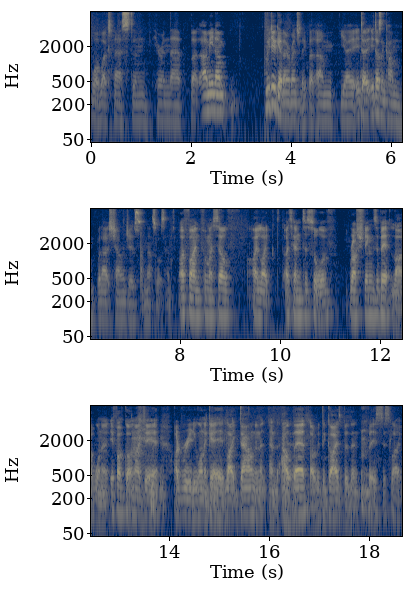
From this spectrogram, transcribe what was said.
what works best and here and there. But i mean um we do get there eventually but um yeah it, it doesn't come without its challenges in that sort of sense. I find for myself, I like I tend to sort of rush things a bit. Like I want to, if I've got an idea, I really want to get it like down and and out Yeah. there like with the guys. But then, but it's just like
